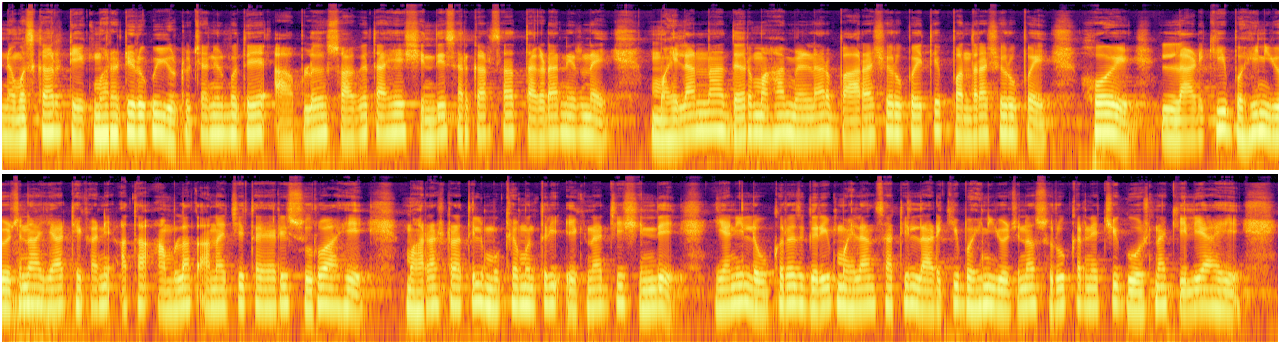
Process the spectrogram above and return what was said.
नमस्कार take Marathi Raghu YouTube चॅनलमध्ये आपलं स्वागत आहे. शिंदे सरकारचा तगडा निर्णय. महिलांना दरमहा मिळणार बाराशे रुपये ते पंधराशे रुपये. होय लाडकी बहीण योजना या ठिकाणी आता अंमलात आणायची तयारी सुरू आहे. महाराष्ट्रातील मुख्यमंत्री एकनाथजी शिंदे यांनी लवकरच गरीब महिलांसाठी लाडकी बहीण योजना सुरू करण्याची घोषणा केली आहे.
